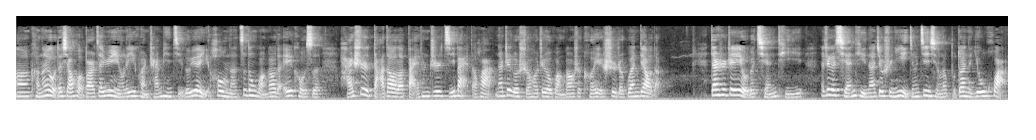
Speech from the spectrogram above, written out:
嗯，可能有的小伙伴在运营了一款产品几个月以后呢，自动广告的 ACOS 还是达到了百分之几百的话，那这个时候这个广告是可以试着关掉的。但是这也有个前提，那这个前提呢，就是你已经进行了不断的优化，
